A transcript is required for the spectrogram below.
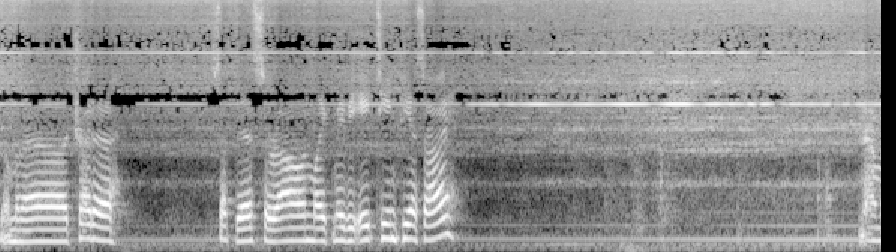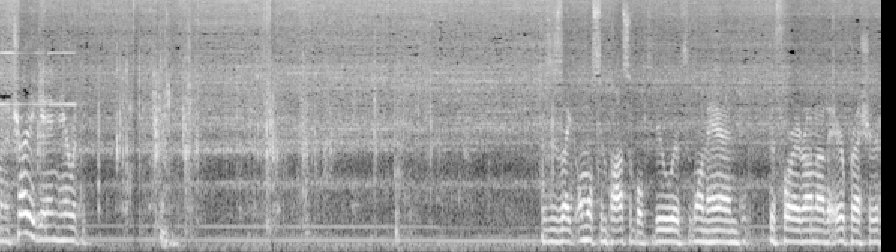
So I'm gonna try to set this around like maybe 18 PSI. Now I'm to try to get in here with the This is like almost impossible to do with one hand before I run out of air pressure.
